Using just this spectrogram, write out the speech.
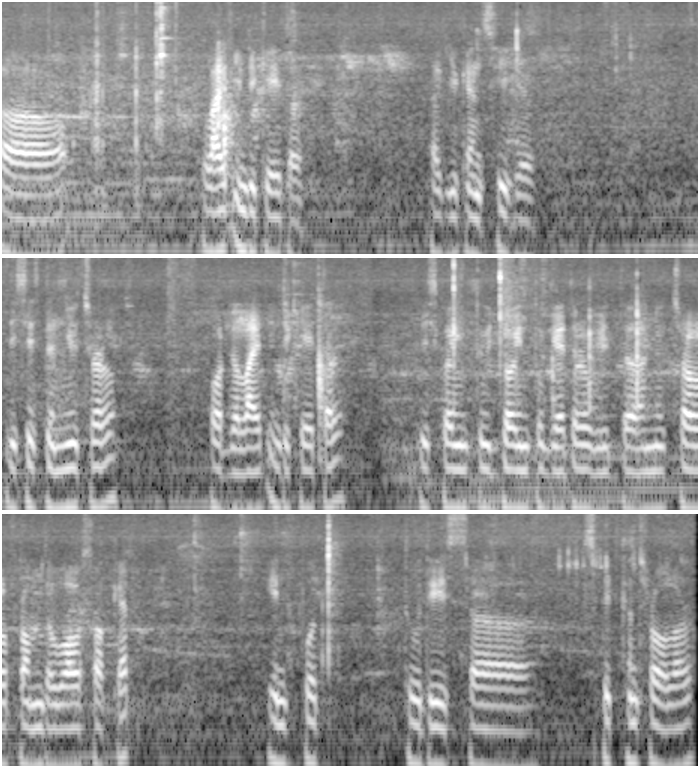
uh, light indicator like you can see here. This is the neutral for the light indicator. Is going to join together with the neutral from the wall socket. Input to this uh, speed controller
